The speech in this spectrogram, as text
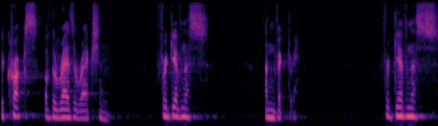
The crux of the resurrection forgiveness and victory. Forgiveness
